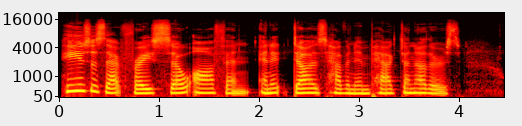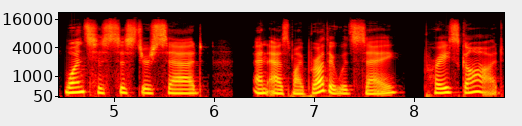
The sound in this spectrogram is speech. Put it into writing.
He uses that phrase so often, and it does have an impact on others. Once his sister said, and as my brother would say, praise God.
